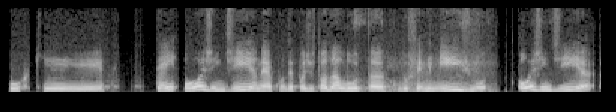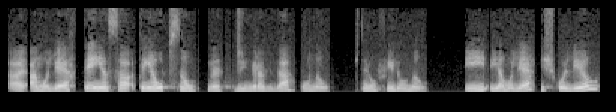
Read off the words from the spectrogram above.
Porque tem hoje em dia, né, depois de toda a luta do feminismo, hoje em dia a, a, mulher tem essa tem a opção, né, de engravidar ou não, de ter um filho ou não. E, e a mulher que escolheu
